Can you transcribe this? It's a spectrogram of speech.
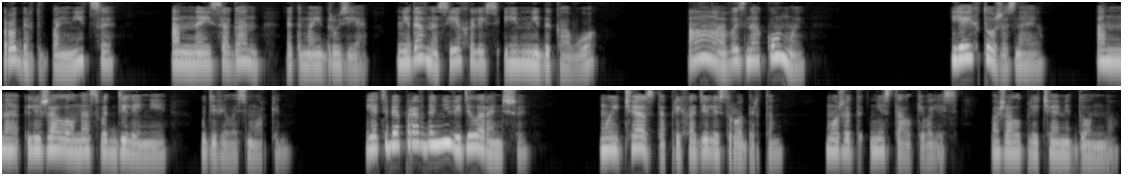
Роберт в больнице, Анна и Саган — это мои друзья. Недавно съехались, им ни до кого. «А, вы знакомы?» «Я их тоже знаю. Анна лежала у нас в отделении», — удивилась Морген. «Я тебя, правда, не видела раньше». «Мы часто приходили с Робертом. Может, не сталкивались», — пожал плечами Донно.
